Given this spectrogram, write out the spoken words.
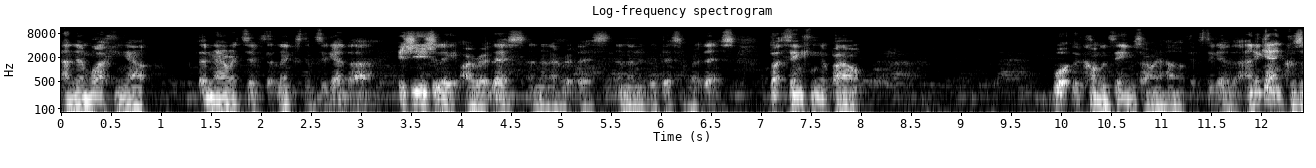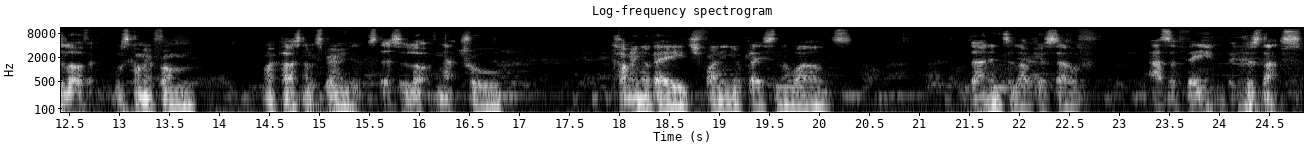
and then working out the narrative that links them together is usually I wrote this and then I wrote this and then I did this and wrote this. But thinking about what the common themes are and how it fits together. And again, because a lot of it was coming from my personal experience, there's a lot of natural coming of age, finding your place in the world, learning to love yourself as a theme because that's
